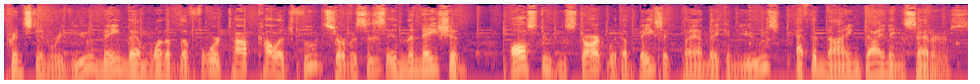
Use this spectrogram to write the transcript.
Princeton Review named them one of the four top college food services in the nation. All students start with a basic plan they can use at the nine dining centers.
